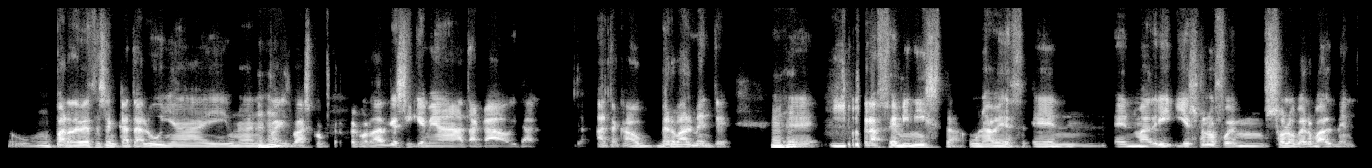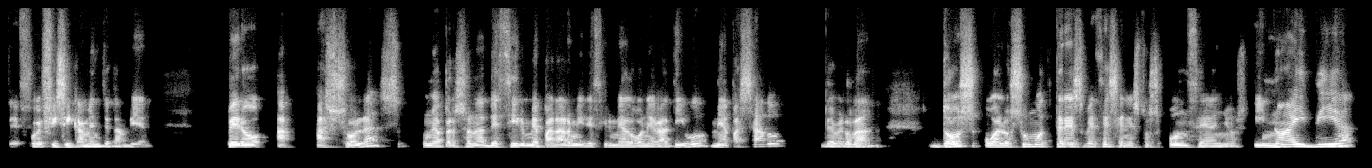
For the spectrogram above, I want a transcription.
un par de veces en Cataluña y una en el País Vasco, recordar que sí que me ha atacado y tal, atacado verbalmente. Eh, y otra feminista una vez en, en, Madrid, y eso no fue solo verbalmente, fue físicamente también. Pero a, a solas una persona decirme, pararme y decirme algo negativo, me ha pasado, de verdad, dos o a lo sumo tres veces en estos 11 años. Y no hay día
